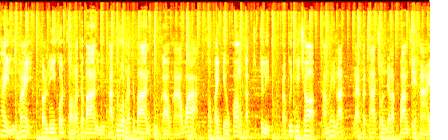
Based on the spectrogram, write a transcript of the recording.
ใช่หรือไม่ กรณีคนของรัฐบาลหรือพรรคร่วมรัฐบาลถูกกล่าวหาว่า เข้าไปเกี่ยวข้องกับทุจริต ประพฤติมิชอบทำให้รัฐ และประชาชนได้รับความเสียหาย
